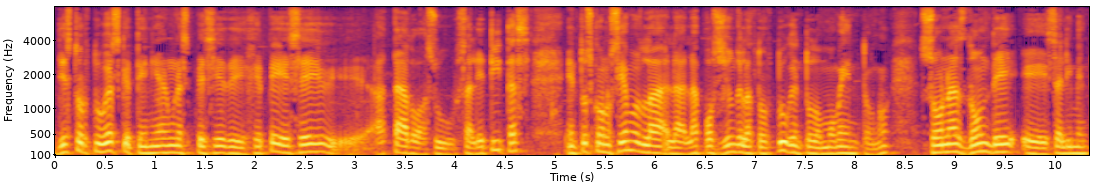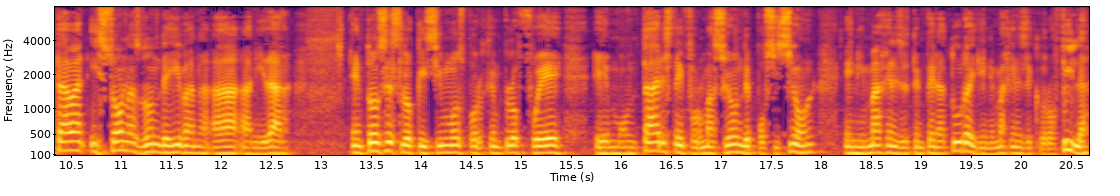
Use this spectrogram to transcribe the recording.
10 tortugas que tenían una especie de GPS eh, atado a sus aletitas. Entonces conocíamos la, posición de la tortuga en todo momento. ¿no? Zonas donde eh, se alimentaban y zonas donde iban a anidar. Entonces lo que hicimos, por ejemplo, fue eh, montar esta información de posición en imágenes de temperatura y en imágenes de clorofila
